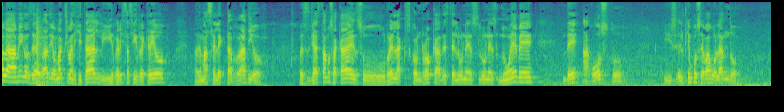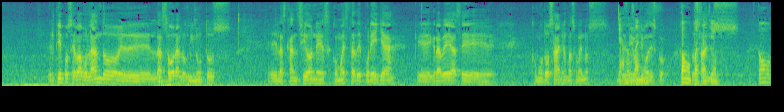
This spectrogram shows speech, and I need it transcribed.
Hola amigos de Radio Máxima Digital y Revista Sin Recreo, además Selecta Radio. Pues ya estamos acá en su Relax con Roca de este lunes, lunes 9 de agosto. Y el tiempo se va volando. El tiempo se va volando, las horas, los minutos, eh, las canciones, como esta de Por ella, que grabé hace como dos años más o menos. Ya mi último disco. ¿Cómo pasa el tiempo? ¿Cómo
